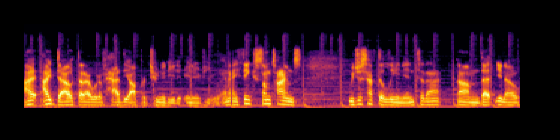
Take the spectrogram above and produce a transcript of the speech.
I, I doubt that I would have had the opportunity to interview. And I think sometimes we just have to lean into that, um, that, you know,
